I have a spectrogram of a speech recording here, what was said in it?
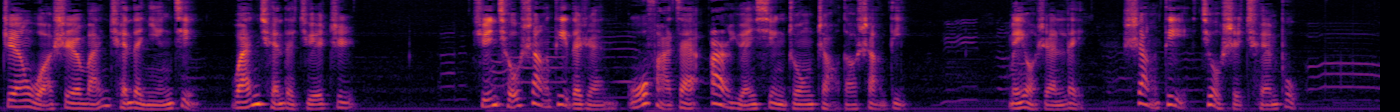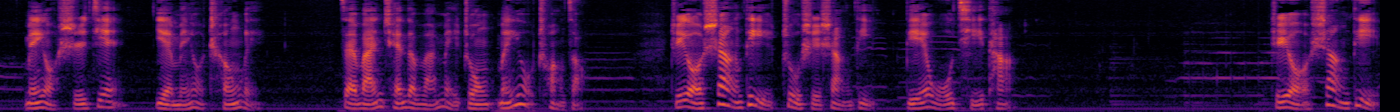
真我是完全的宁静。完全的觉知。寻求上帝的人无法在二元性中找到上帝。没有人类，上帝就是全部。没有时间，也没有成为，在完全的完美中没有创造。只有上帝注视上帝，别无其他。只有上帝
